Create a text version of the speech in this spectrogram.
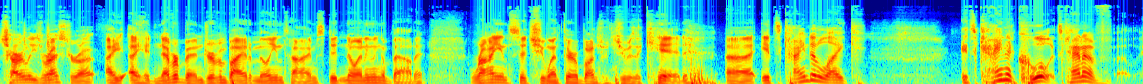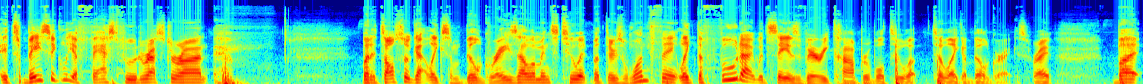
Charlie's Restaurant, I, I had never been, driven by it a million times, didn't know anything about it. Ryan said she went there a bunch when she was a kid. Uh, it's kind of like, it's kind of cool. It's kind of, it's basically a fast food restaurant but it's also got like some Bill Gray's elements to it. But there's one thing, like the food, I would say is very comparable to a, to like a Bill Gray's, right? But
